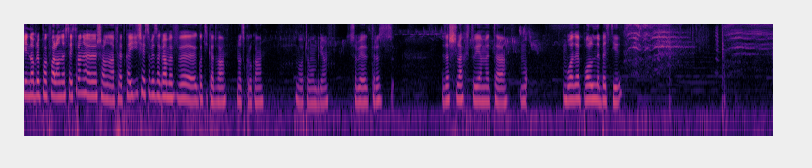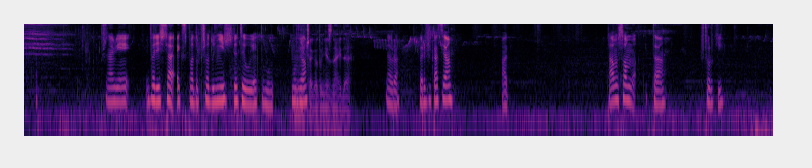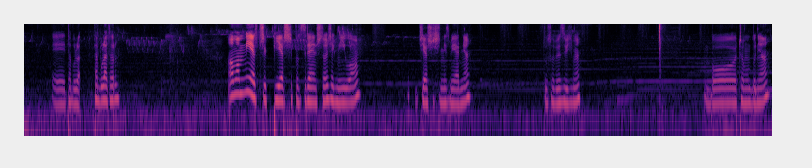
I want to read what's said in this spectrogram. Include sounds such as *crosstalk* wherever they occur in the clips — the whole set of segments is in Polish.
Dzień dobry, pochwalony z tej strony Szalona Fredka i dzisiaj sobie zagramy w Gotika 2 Noc Kruka. Bo czemu by nie? Sobie teraz zaszlachtujemy te młode polne bestie. Przynajmniej 20 expa do przodu niż do tyłu, jak to mówią. Niczego tu nie znajdę. Dobra, weryfikacja. A... Tam są te szczurki. Yy, tabula tabulator. O, mam mieczyk pierwszy pod zręczność, jak miło. Cieszę się niezmiernie. Tu sobie zwiedźmy. Bo czemu by nie?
